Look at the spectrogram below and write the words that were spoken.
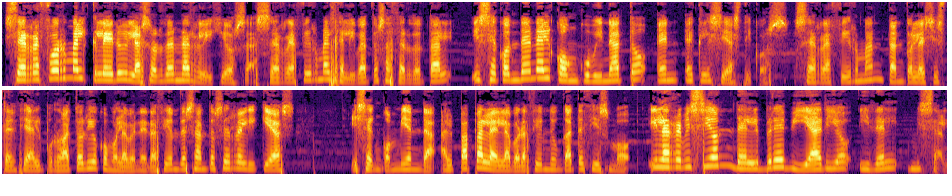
se reforma el clero y las órdenes religiosas, se reafirma el celibato sacerdotal y se condena el concubinato en eclesiásticos. Se reafirman tanto la existencia del purgatorio como la veneración de santos y reliquias y se encomienda al Papa la elaboración de un catecismo y la revisión del breviario y del misal.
